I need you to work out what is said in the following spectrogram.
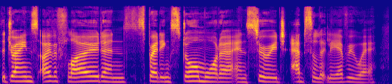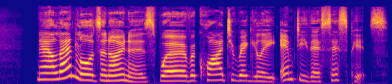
the drains overflowed and spreading stormwater and sewage absolutely everywhere. Now, landlords and owners were required to regularly empty their cesspits,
